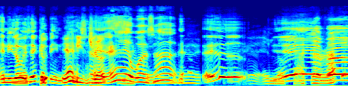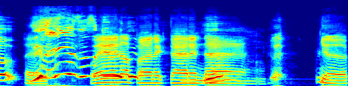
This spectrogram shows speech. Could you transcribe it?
and he's always hiccuping. Yeah, he's drunk. Hey, what's up? Hey, Ew. la Yeah, bro. Hey. See, there he is. This is Buena good. panectar and Yeah.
